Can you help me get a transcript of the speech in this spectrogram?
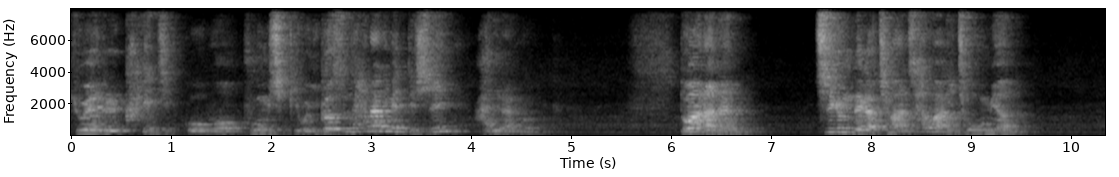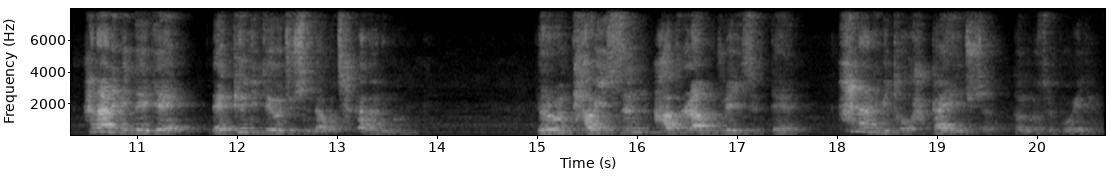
교회를 크게 짓고 뭐 부흥시키고 이것은 하나님의 뜻이 아니라는 겁니다. 또 하나는 지금 내가 처한 상황이 좋으면 하나님이 내게 내 편이 되어 주신다고 착각하는 겁니다. 여러분 다윗은 아둘람 굴에 있을 때 하나님이 더 가까이 해주셨던 것을 보게 됩니다.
